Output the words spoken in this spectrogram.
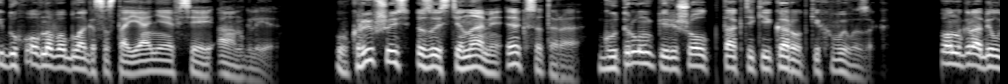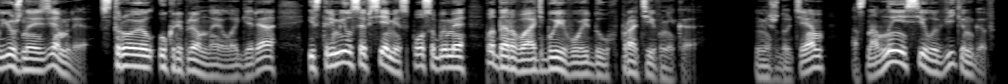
и духовного благосостояния всей Англии. Укрывшись за стенами Эксетера, Гутрум перешел к тактике коротких вылазок. Он грабил южные земли, строил укрепленные лагеря и стремился всеми способами подорвать боевой дух противника. Между тем, основные силы викингов,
